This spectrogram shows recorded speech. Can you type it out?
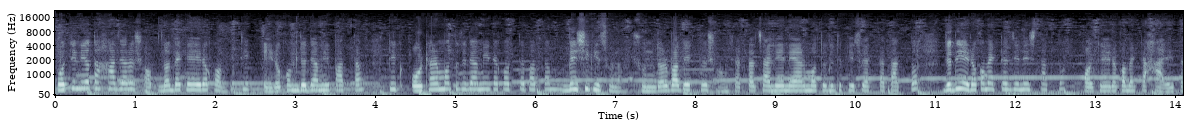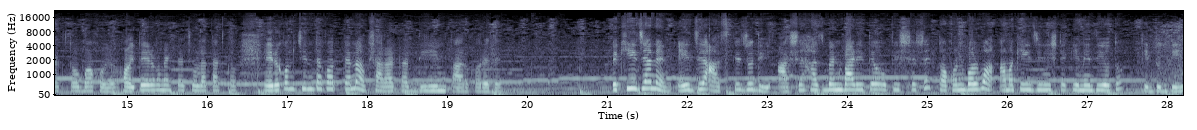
প্রতিনিয়ত হাজারো স্বপ্ন দেখে এরকম। ঠিক এরকম যদি আমি পারতাম, ঠিক ওঠার মতো যদি আমি এটা করতে পারতাম, বেশি কিছু না। সুন্দরভাবে একটু সংসারটা চালিয়ে নেওয়ার মতো যদি কিছু একটা থাকতো, যদি এরকম একটা জিনিস থাকতো, হয়তো এরকম একটা হাড়ি থাকতো বা হয়- হয়তো এরকম একটা চোলা থাকতো। এরকম চিন্তা করতে না সারাটা দিন পার করে দেয় কি জানেন? এই যে আজকে যদি আসে হাজব্যান্ড বাড়িতে অফিস শেষে, তখন বলব আমাকে এই জিনিসটা কিনে দিও তো। কিন্তু দিন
